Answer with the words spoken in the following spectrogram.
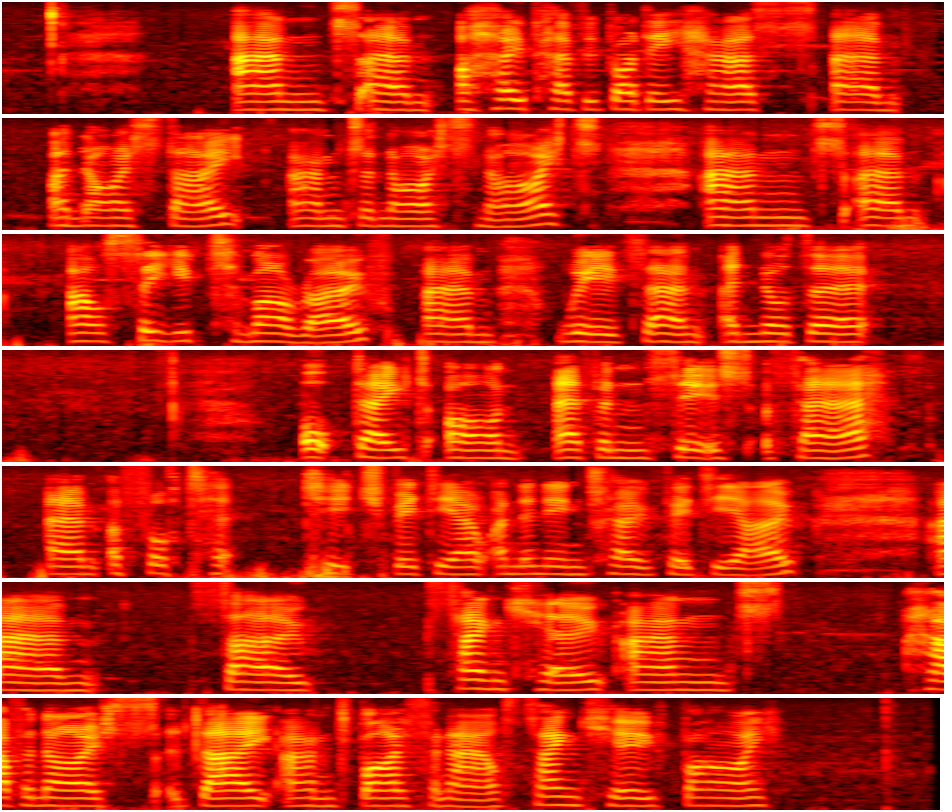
and um, I hope everybody has um, a nice day and a nice night. And um, I'll see you tomorrow um, with another update on Evans's affair um, a footage video and an intro video. Um, so thank you and have a nice day and bye for now. Thank you. Bye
